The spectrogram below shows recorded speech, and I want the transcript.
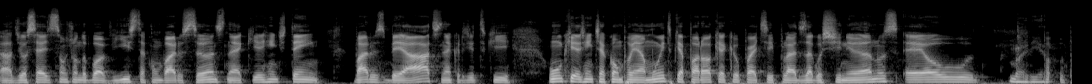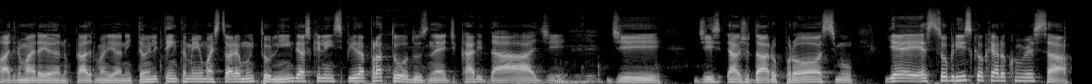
a Diocese de São João da Boa Vista, com vários santos, né? Aqui a gente tem vários beatos, né? Acredito que um que a gente acompanha muito, que a paróquia que eu participo lá dos agostinianos, é o Maria. O Padre Mariano, Padre Mariano. Então ele tem também uma história muito linda e acho que ele inspira para todos, né? De caridade, uhum. de, de ajudar o próximo. E é, é, sobre isso que eu quero conversar.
